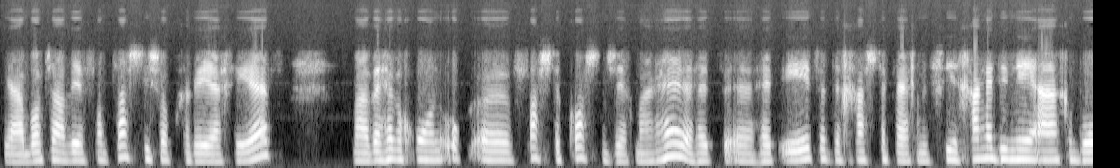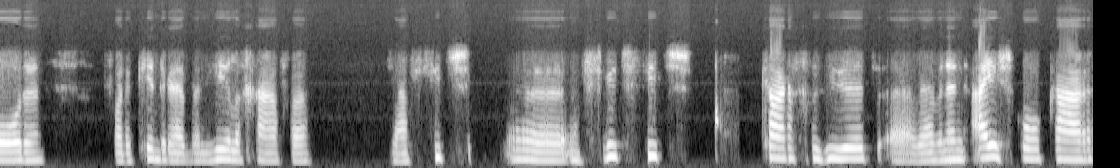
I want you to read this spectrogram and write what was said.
ja, wordt daar weer fantastisch op gereageerd. Maar we hebben gewoon ook vaste kosten, zeg maar. Hè? Het, het eten, de gasten krijgen een viergangen diner aangeboden. Voor de kinderen hebben we een hele gave ja, fiets, een gehuurd. Eh, we hebben een ijskoolkar.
